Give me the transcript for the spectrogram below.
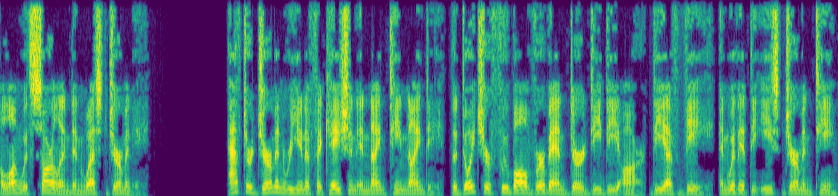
along with Saarland and West Germany. After German reunification in 1990, the Deutscher Fußball-Verband der DDR (DFV), and with it the East German team,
